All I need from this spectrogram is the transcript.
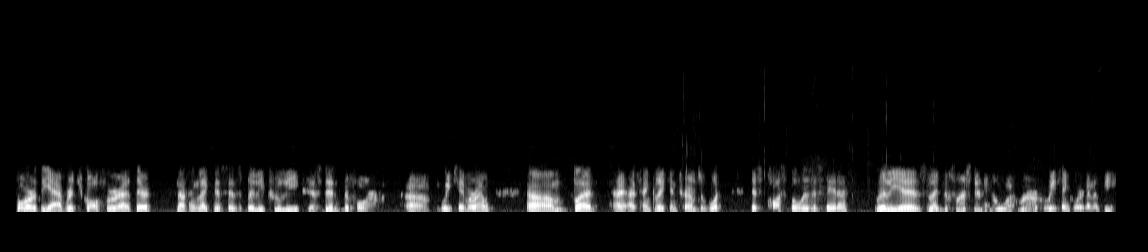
for the average golfer out there, nothing like this has really truly existed before uh, we came around. Um, but I, I think like in terms of what is possible with this data, really is like the first inning of what we're, we think we're going to be.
